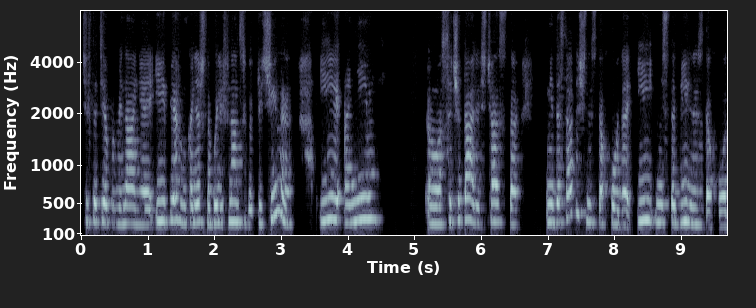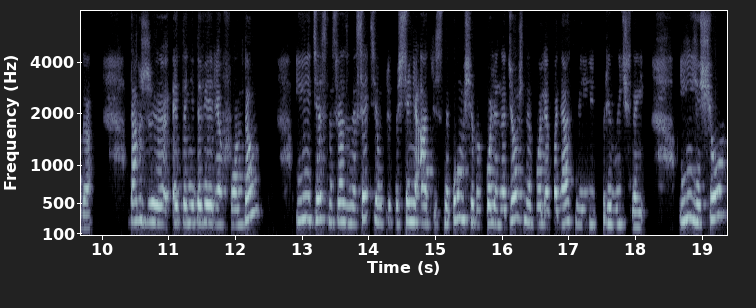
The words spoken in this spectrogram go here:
частоте упоминания. И первым, конечно, были финансовые причины, и они э, сочетались часто недостаточность дохода и нестабильность дохода. Также это недоверие фондам, и тесно связано с этим предпочтение адресной помощи как более надежной, более понятной и привычной. И еще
